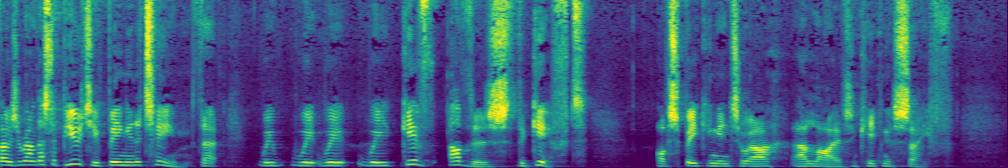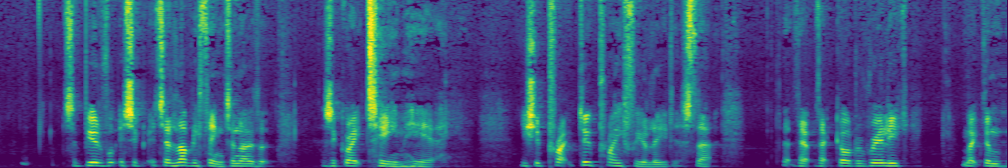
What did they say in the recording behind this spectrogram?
those around. That's the beauty of being in a team, that we, we, we, we give others the gift of speaking into our, our lives and keeping us safe. It's a beautiful, it's a, it's a lovely thing to know that there's a great team here. You should pray, do pray for your leaders that, that, that, that God will really make them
